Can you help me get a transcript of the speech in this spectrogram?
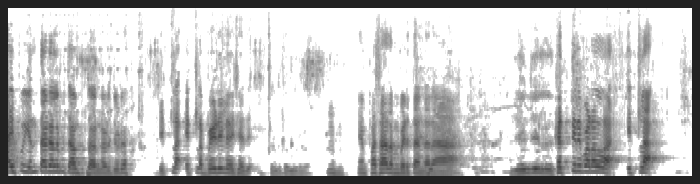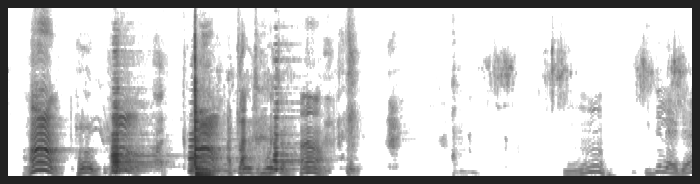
అయిపోయి ఎంత అడలిపి చంపుతా అన్నాడు చూడు. ఇట్లా ఇట్లా బేడీలు వేసేది. ఏం ప్రసాదం పెడతాండారా? ఏం చేయలేదు. కత్తిరి పడల్లా ఇట్లా. అట్లా ఇది. లేదే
